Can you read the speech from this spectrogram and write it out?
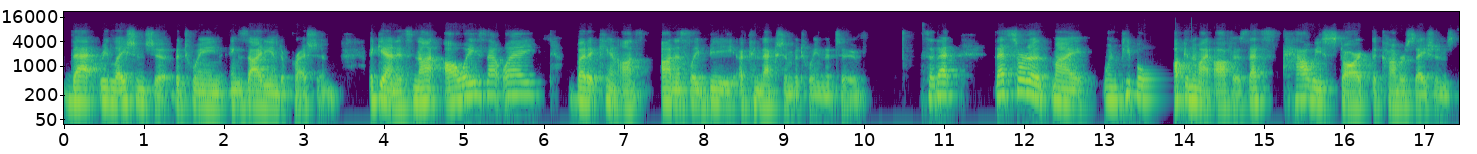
that relationship between anxiety and depression. Again, it's not always that way, but it can on, honestly be a connection between the two. So that that's sort of my when people walk into my office, that's how we start the conversations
